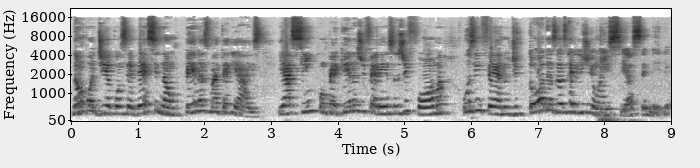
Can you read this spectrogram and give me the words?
não podia conceber senão penas materiais, e assim, com pequenas diferenças de forma, os infernos de todas as religiões se assemelham.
